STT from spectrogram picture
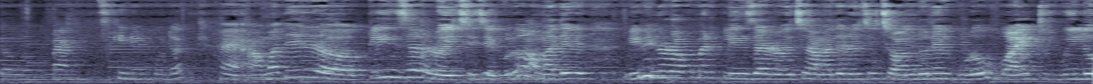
তো ম্যাম স্কিনের প্রোডাক্ট হ্যাঁ আমাদের ক্লিনজার রয়েছে যেগুলো। আমাদের বিভিন্ন রকমের ক্লিনজার রয়েছে। আমাদের রয়েছে চন্দনের গুঁড়ো হোয়াইট উইলো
